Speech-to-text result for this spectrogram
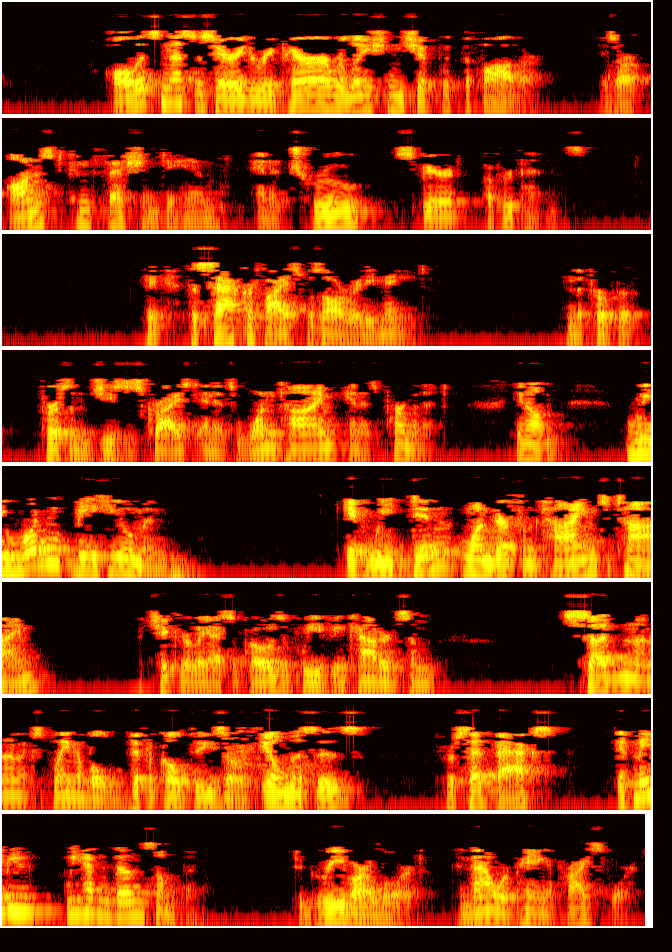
all that's necessary to repair our relationship with the Father is our honest confession to Him and a true spirit of repentance. Okay, the sacrifice was already made in the person of Jesus Christ, and it's one time and it's permanent. You know, we wouldn't be human if we didn't wonder from time to time, particularly, I suppose, if we've encountered some sudden and unexplainable difficulties or illnesses or setbacks, if maybe we hadn't done something to grieve our Lord, and now we're paying a price for it.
